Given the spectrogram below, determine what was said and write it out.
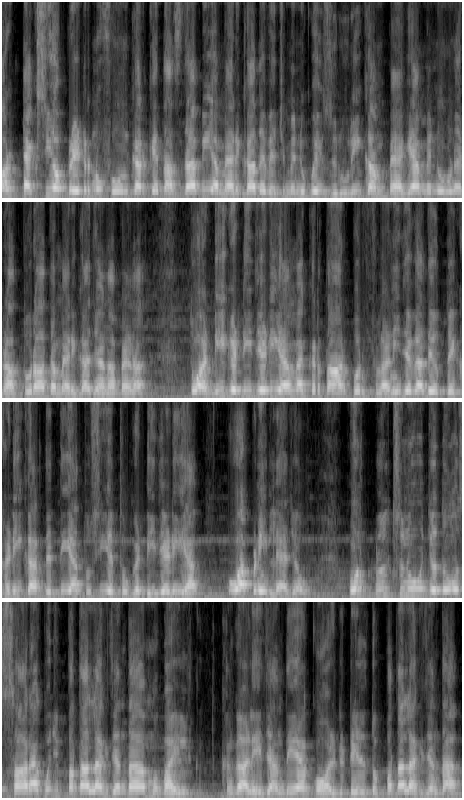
ਔਰ ਟੈਕਸੀ ਆਪਰੇਟਰ ਨੂੰ ਫੋਨ ਕਰਕੇ ਦੱਸਦਾ ਵੀ ਅਮਰੀਕਾ ਦੇ ਵਿੱਚ ਮੈਨੂੰ ਕੋਈ ਜ਼ਰੂਰੀ ਕੰਮ ਪੈ ਗਿਆ, ਮੈਨੂੰ ਹੁਣ ਰਾਤੋਂ ਰਾਤ ਅਮਰੀਕਾ ਜਾਣਾ ਪੈਣਾ। ਤੁਹਾਡੀ ਗੱਡੀ ਜਿਹੜੀ ਆ, ਮੈਂ ਕਰਤਾਰਪੁਰ ਫਲਾਣੀ ਜਗ੍ਹਾ ਦੇ ਉੱਤੇ ਖੜੀ ਕਰ ਦਿੱਤੀ ਆ, ਤੁਸੀਂ ਇੱਥੋਂ ਗੱਡੀ ਜਿਹੜੀ ਆ, ਉਹ ਆਪਣੀ ਲੈ ਜਾਓ। ਹੁਣ ਪੁਲਿਸ ਨੂੰ ਜਦੋਂ ਸਾਰਾ ਕੁਝ ਪਤਾ ਲੱਗ ਜਾਂਦਾ, ਮੋਬਾਈਲ ਖੰਗਾਲੇ ਜਾਂਦੇ ਆ ਕਾਲ ਡਿਟੇਲ ਤੋਂ ਪਤਾ ਲੱਗ ਜਾਂਦਾ।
